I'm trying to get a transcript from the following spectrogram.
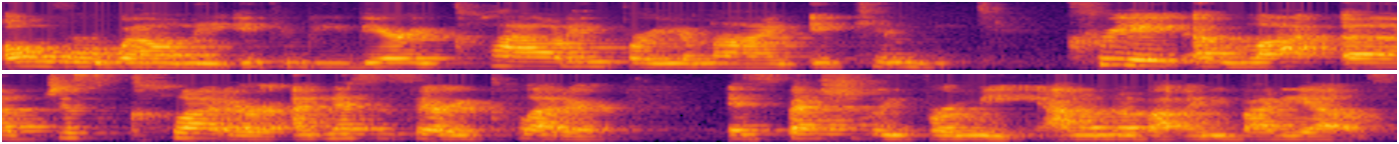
overwhelming. It can be very clouding for your mind. It can create a lot of just clutter, unnecessary clutter, especially for me. I don't know about anybody else.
